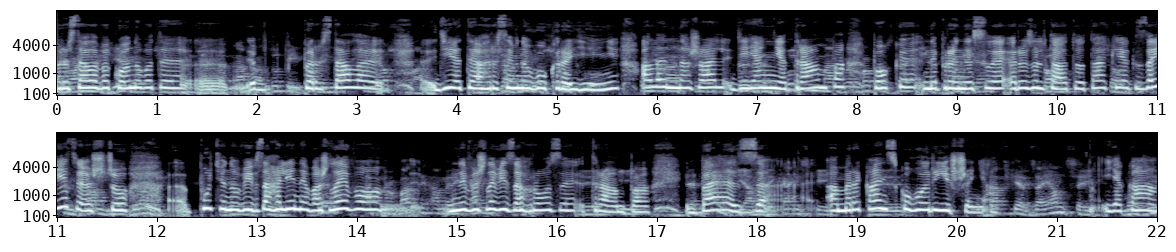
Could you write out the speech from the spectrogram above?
перестала виконувати, е, перестала е, діяти агресивно в Україні. Але на жаль, діяння Трампа поки не принесли результату. Так як здається, що е, Путінові взагалі не важливо не важливі загрози Трампа без американського рішення. яка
